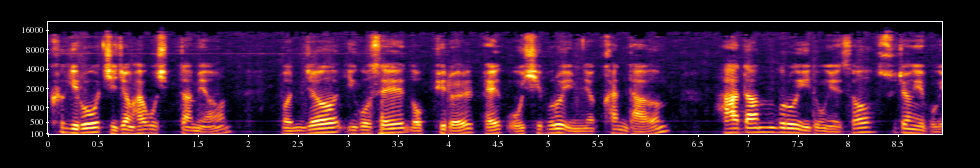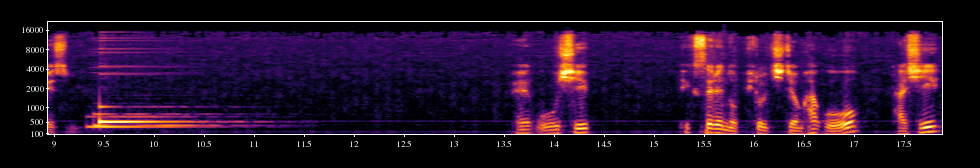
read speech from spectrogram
크기로 지정하고 싶다면 먼저 이곳의 높이를 150으로 입력한 다음 하단부로 이동해서 수정해 보겠습니다. 150 픽셀의 높이로 지정하고 다시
